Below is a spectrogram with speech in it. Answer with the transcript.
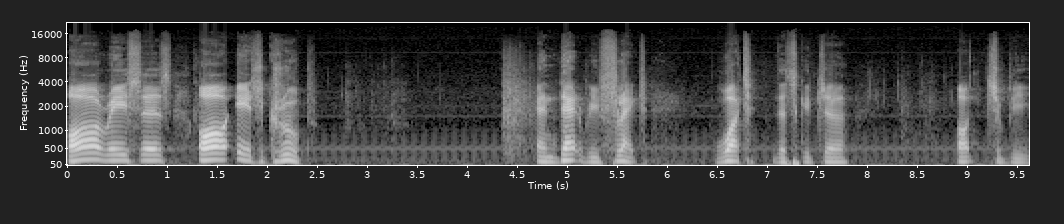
all races, all age group and that reflect what the scripture ought to be.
